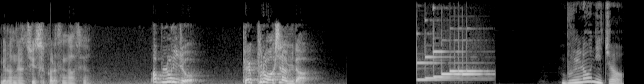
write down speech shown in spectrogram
밀어낼 수 있을 거라 생각하세요? 아, 물론이죠. 100% 확신합니다. 물론이죠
